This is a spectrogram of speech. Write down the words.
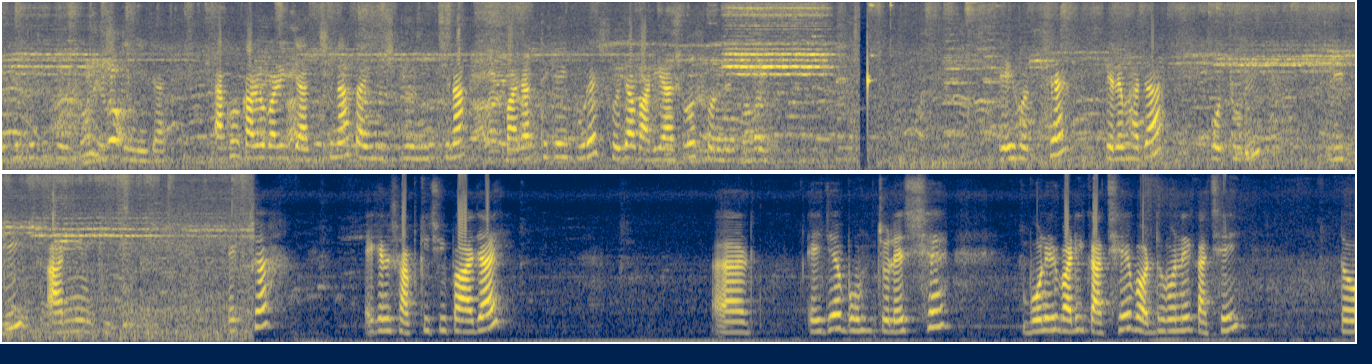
এখান থেকে কিন্তু মিষ্টি নিয়ে যাই। এখন কারোর বাড়ি যাচ্ছি না, তাই মিষ্টিও নিচ্ছি না। বাজার থেকেই ঘুরে সোজা বাড়ি আসব সন্ধ্যের দিকে। এই হচ্ছে তেলে ভাজা, কচুরি, লিটি আর নিমকি। দেখছ? এখানে সব কিছুই পাওয়া যায়। আর এই যে বোন চলে এসছে। বোনের বাড়ি কাছে, বর্ধমানের কাছেই। তো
